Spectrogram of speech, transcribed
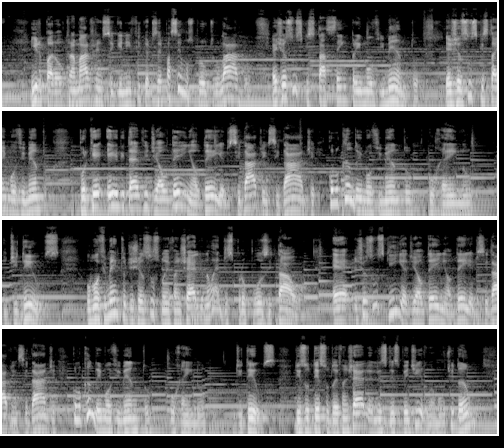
Ir para outra margem significa dizer, passemos para o outro lado. É Jesus que está sempre em movimento. É Jesus que está em movimento porque ele deve de aldeia em aldeia, de cidade em cidade, colocando em movimento o reino de Deus. O movimento de Jesus no Evangelho não é desproposital, é Jesus guia de aldeia em aldeia, de cidade em cidade, colocando em movimento o reino de Deus. Diz o texto do Evangelho: eles despediram a multidão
